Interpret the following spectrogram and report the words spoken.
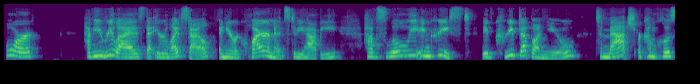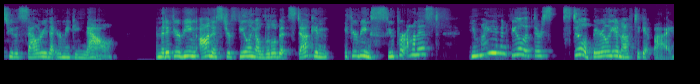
Or have you realized that your lifestyle and your requirements to be happy have slowly increased? They've creeped up on you to match or come close to the salary that you're making now. And that if you're being honest, you're feeling a little bit stuck. And if you're being super honest, you might even feel that there's still barely enough to get by.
